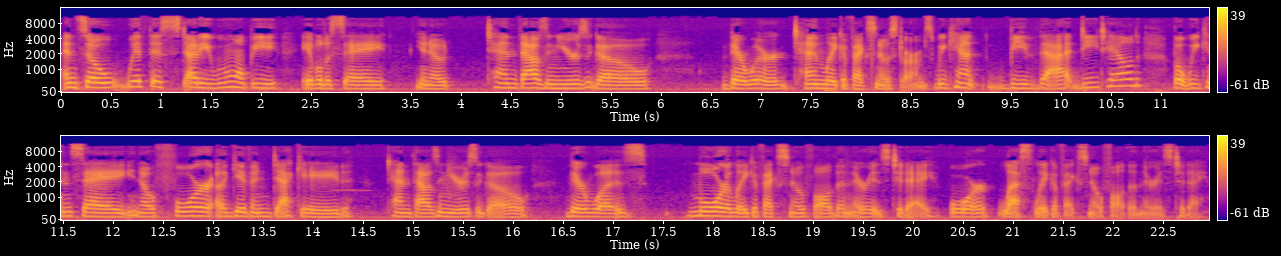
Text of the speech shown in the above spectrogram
And so with this study, we won't be able to say, you know, 10,000 years ago, there were 10 lake effect snowstorms. We can't be that detailed, but we can say, you know, for a given decade, 10,000 years ago, there was more lake effect snowfall than there is today, or less lake effect snowfall than there is today.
